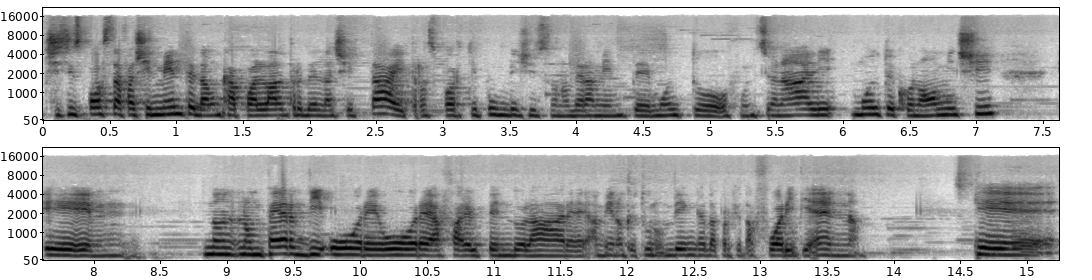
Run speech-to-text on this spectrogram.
ci si sposta facilmente da un capo all'altro della città, i trasporti pubblici sono veramente molto funzionali, molto economici e non, non perdi ore e ore a fare il pendolare, a meno che tu non venga da, proprio da fuori Vienna. E,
